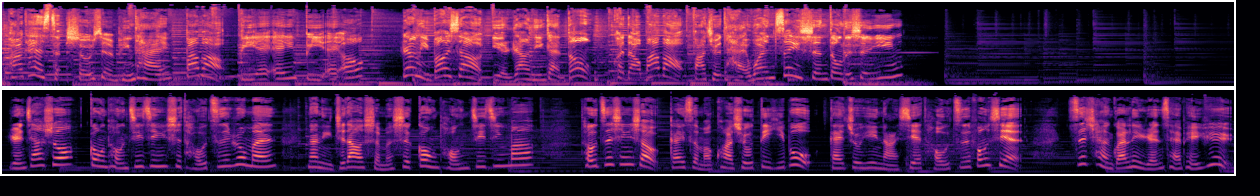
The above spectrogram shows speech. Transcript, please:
Podcast 首选平台八宝 B A A B A O。让你爆笑，也让你感动。快到八宝发掘台湾最生动的声音。人家说共同基金是投资入门，那你知道什么是共同基金吗？投资新手该怎么跨出第一步？该注意哪些投资风险？资产管理人才培育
